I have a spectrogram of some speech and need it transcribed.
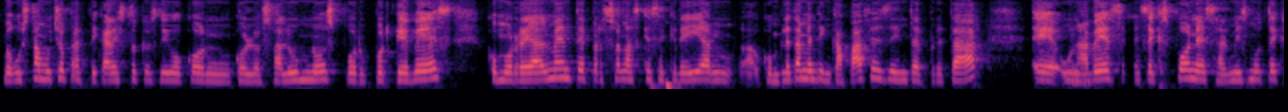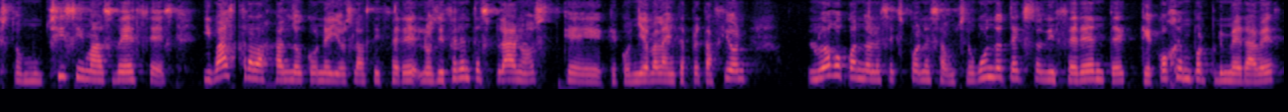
me gusta mucho practicar esto que os digo con, los alumnos porque ves como realmente personas que se creían completamente incapaces de interpretar, eh, una vez les expones al mismo texto muchísimas veces y vas trabajando con ellos los diferentes planos que conlleva la interpretación, Luego, cuando les expones a un segundo texto diferente, que cogen por primera vez,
